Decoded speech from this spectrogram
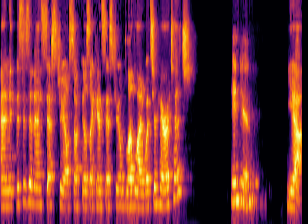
And if this is an ancestral, so it feels like ancestral bloodline. What's your heritage? Indian. Yeah.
